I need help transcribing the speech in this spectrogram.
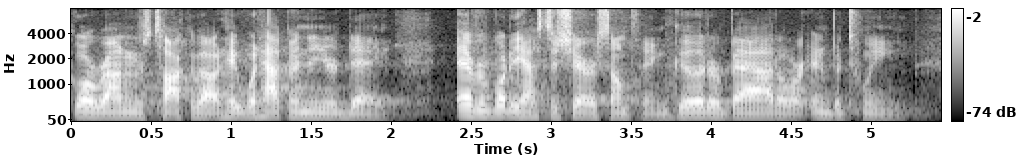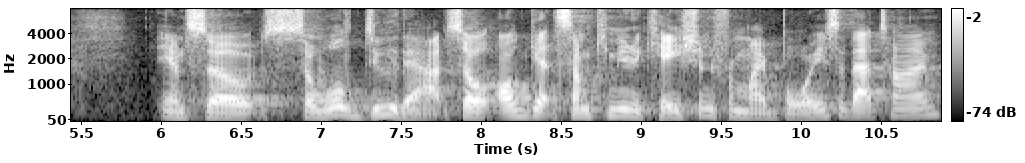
go around and just talk about, hey, what happened in your day? Everybody has to share something, good or bad or in between. And so, so we'll do that. So I'll get some communication from my boys at that time,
